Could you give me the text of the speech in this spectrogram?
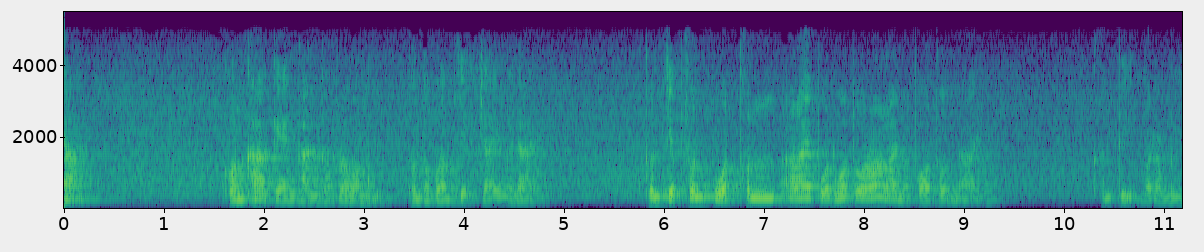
ยาก คนฆ่าแกงกันก็เพราะว่าทนต่อความเจ็บใจไม่ได้ ทนเจ็บทนปวดทนอะไรปวดหัวตัวร้อนอะไรนะพอทนได้นะขันติบารมี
